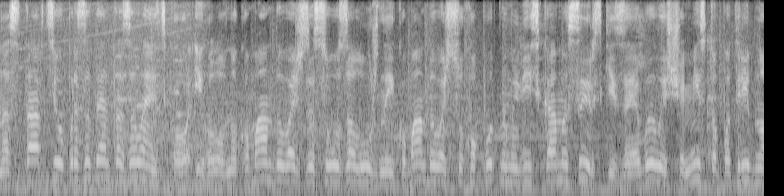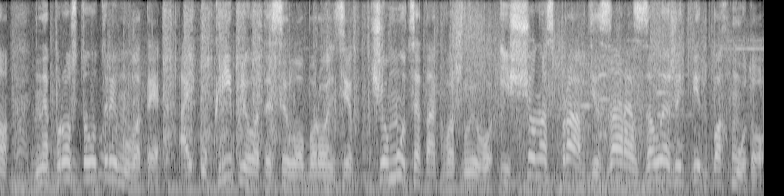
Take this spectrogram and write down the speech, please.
На ставці у президента Зеленського і головнокомандувач ЗСУ Залужний, і командувач сухопутними військами Сирський заявили, що місто потрібно не просто утримувати, а й укріплювати силу оборонців. Чому це так важливо? І що насправді зараз залежить від Бахмуту?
